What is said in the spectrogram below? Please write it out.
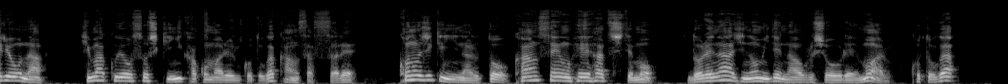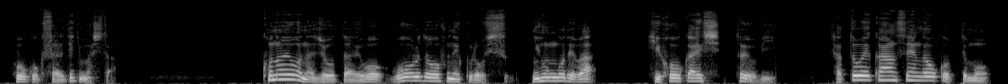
瞭な被膜用組織に囲まれることが観察され、この時期になると感染を併発してもドレナージのみで治る症例もあることが報告されてきました。このような状態をウォールドオフネクローシス、日本語では非崩壊死と呼び、たとえ感染が起こっても、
